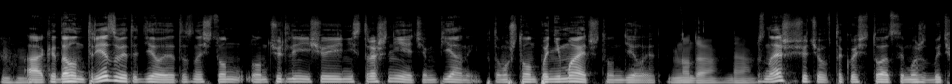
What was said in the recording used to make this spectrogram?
Угу. А когда он трезвый это делает, это значит, он, он чуть ли еще и не страшнее, чем пьяный, потому что он понимает, что он делает. Ну да, да. Знаешь еще, что в такой ситуации может быть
